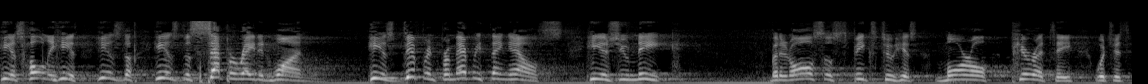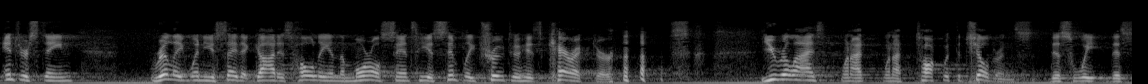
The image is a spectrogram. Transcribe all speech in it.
He is holy. He is, he, is the, he is the separated one. He is different from everything else. He is unique. But it also speaks to His moral purity, which is interesting really, when you say that God is holy in the moral sense, He is simply true to His character. you realize when I when I talk with the children's this week, this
